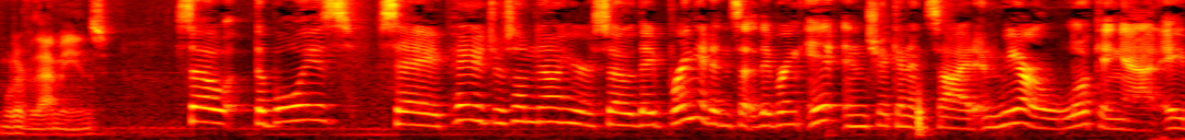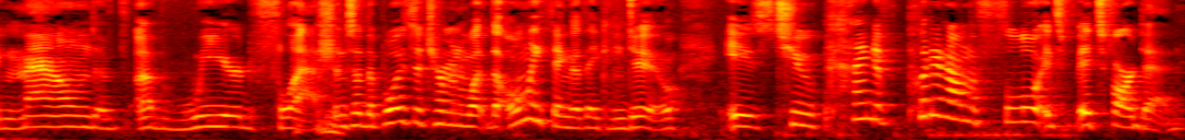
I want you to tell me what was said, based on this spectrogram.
Whatever that means. So the boys say, Paige, there's something down here. So they bring it inside. They bring it and chicken inside, and we are looking at a mound of, of weird flesh. And so the boys determine what the only thing that they can do is to kind of put it on the floor. It's it's far dead.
